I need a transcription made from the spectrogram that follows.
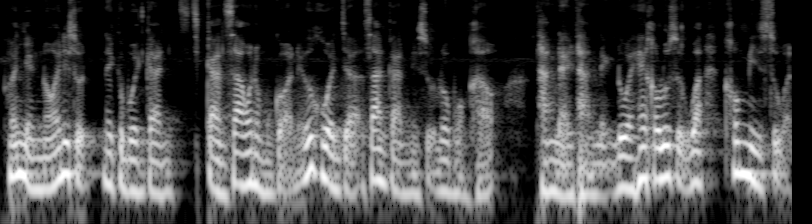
เพราะฉะนั้นอย่างน้อยที่สุดในกระบวนการการสร้างวัฒนธรรมองค์กรเนี่ยก็ควรจะสร้างการมีส่วนร่วมของเขาทางใดทางหนึ่งด้วยให้เขารู้สึกว่าเขามีส่วน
